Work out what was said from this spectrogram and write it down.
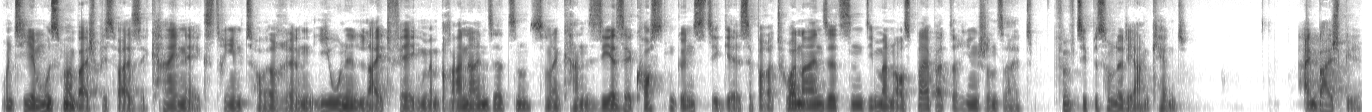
Und hier muss man beispielsweise keine extrem teuren ionenleitfähigen Membrane einsetzen, sondern kann sehr, sehr kostengünstige Separatoren einsetzen, die man aus Bleibatterien schon seit 50 bis 100 Jahren kennt. ein Beispiel.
